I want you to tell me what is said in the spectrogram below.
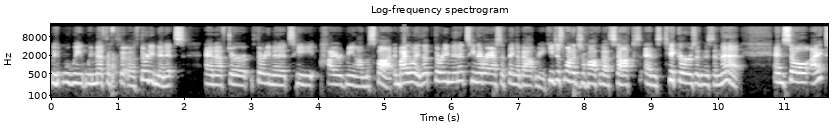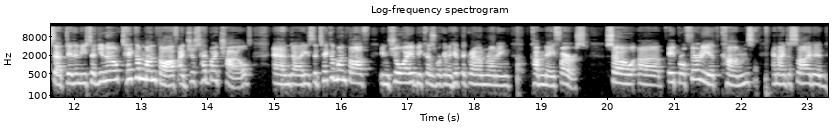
we, we we met for th- uh, 30 minutes and after 30 minutes he hired me on the spot. And by the way that 30 minutes he never asked a thing about me. He just wanted to talk about stocks and tickers and this and that. And so i accepted and he said you know take a month off. I just had my child. And uh, he said take a month off. Enjoy because we're going to hit the ground running come may 1st so uh, april 30th comes and i decided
